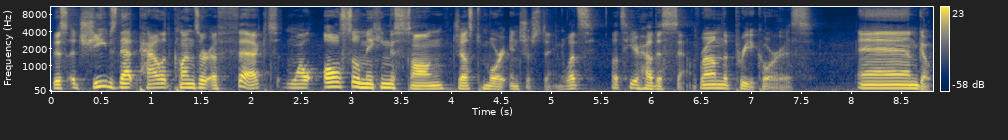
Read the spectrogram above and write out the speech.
This achieves that palate cleanser effect while also making the song just more interesting. Let's let's hear how this sounds from the pre-chorus. And go.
